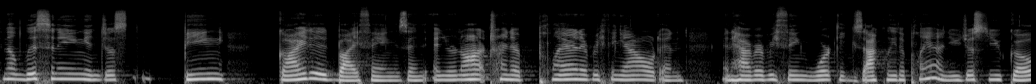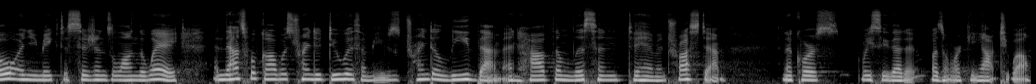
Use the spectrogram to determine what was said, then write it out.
you know listening and just being guided by things and, and you're not trying to plan everything out and and have everything work exactly to plan. You just you go and you make decisions along the way. And that's what God was trying to do with them. He was trying to lead them and have them listen to him and trust him. And of course, we see that it wasn't working out too well.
